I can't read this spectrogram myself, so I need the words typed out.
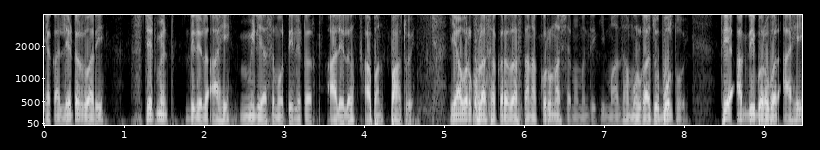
एका लेटरद्वारे स्टेटमेंट दिलेलं आहे. मीडियासमोर ते लेटर आलेलं आपण पाहतोय. यावर खुलासा करत असताना करुणा शर्मा म्हणते की माझा मुलगा जो बोलतोय ते अगदी बरोबर आहे.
